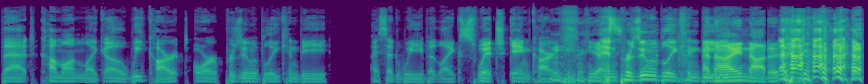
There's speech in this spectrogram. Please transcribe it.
that come on like a Wii cart or presumably can be I said Wii but like Switch game cart yes. and presumably can be and I nodded.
